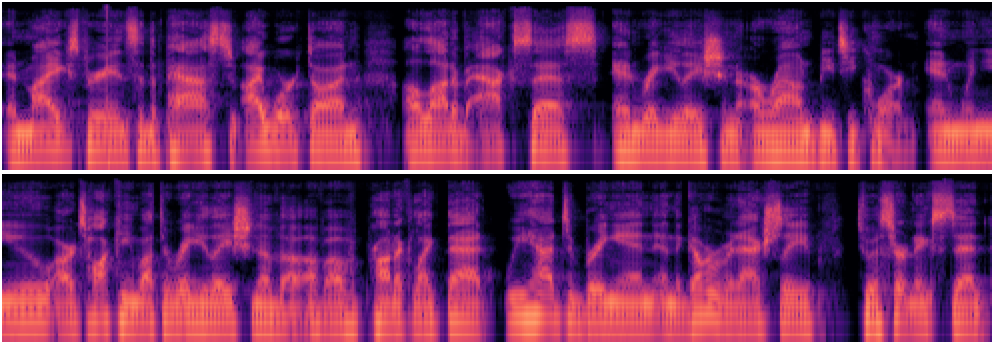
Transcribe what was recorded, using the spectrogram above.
In my experience in the past, I worked on a lot of access and regulation around BT corn. And when you are talking about the regulation of, of, of a product like that, we had to bring in, and the government actually, to a certain extent,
